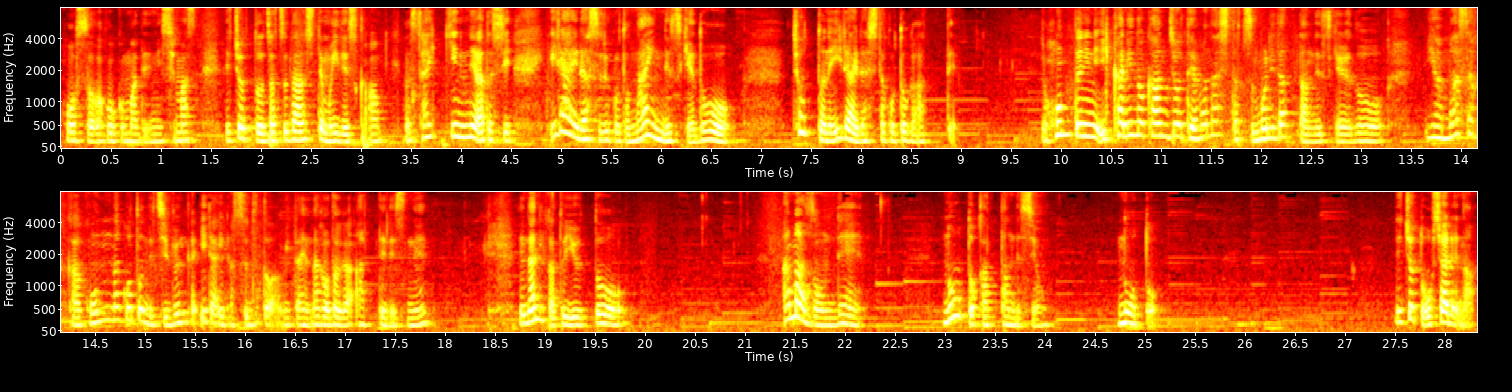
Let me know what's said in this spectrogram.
放送はここまでにします。でちょっと雑談してもいいですか？最近ね私イライラすることないんですけどちょっとねイライラしたことがあって本当にね怒りの感情を手放したつもりだったんですけれどいやまさかこんなことで自分がイライラするとはみたいなことがあってですね。で何かというとアマゾンでノート買ったんですよ。ノート。でちょっとおしゃれな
